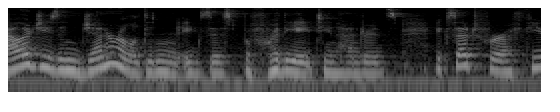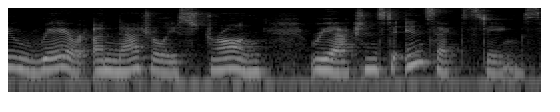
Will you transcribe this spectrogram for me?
allergies in general didn't exist before the 1800s, except for a few rare, unnaturally strong reactions to insect stings.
